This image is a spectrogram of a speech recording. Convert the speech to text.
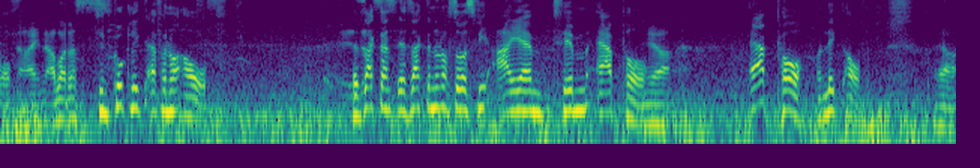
off. nein, aber das, Tim Cook legt einfach nur auf. Er sagt, dann, er sagt dann nur noch sowas wie I am Tim Apple. ja, Apple und legt auf. ja.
